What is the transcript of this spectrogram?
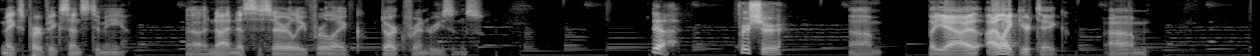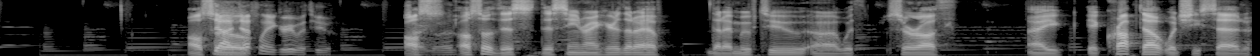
makes perfect sense to me, uh, not necessarily for like dark friend reasons. yeah for sure Um, but yeah, I, I like your take. Um, also, yeah i definitely agree with you Sorry, go also, ahead. also this this scene right here that I have that I moved to uh, with Suroth, I it cropped out what she said,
